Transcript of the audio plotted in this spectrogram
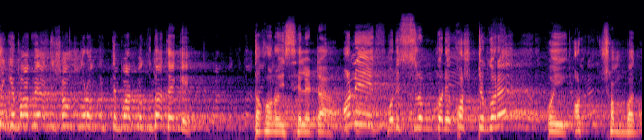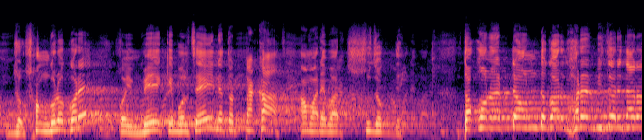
থেকে পাবে, এত সংগ্রহ করতে পারবে, কোথা থেকে? তখন ওই ছেলেটা অনেক পরিশ্রম করে, কষ্ট করে ওই সম্পদ সংগ্রহ করে ওই মেয়েকে বলছে, এই না তোর টাকা, আমার এবার সুযোগ দে। তখন একটা অন্ধকার ঘরের ভিতরে তারা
